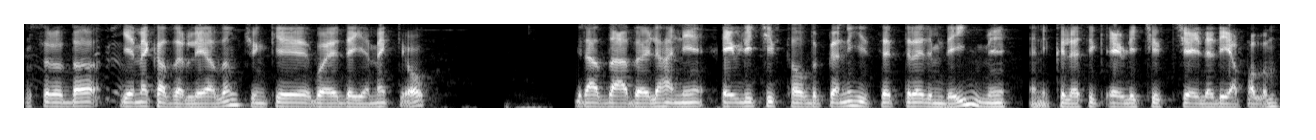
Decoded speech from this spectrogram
bu sırada yemek hazırlayalım çünkü bu evde yemek yok. Biraz daha böyle hani evli çift olduklarını hissettirelim değil mi? Hani klasik evli çift şeyleri yapalım.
